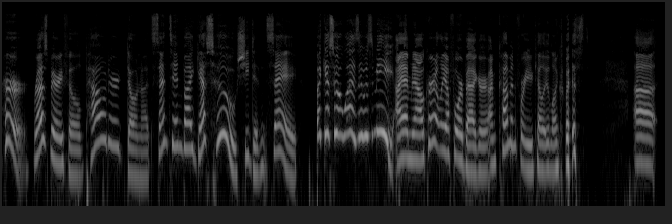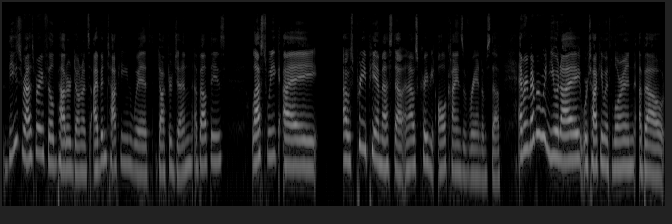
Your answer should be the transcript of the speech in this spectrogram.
her raspberry filled powdered donuts sent in by guess who? She didn't say. But guess who it was? It was me. I am now currently a four bagger. I'm coming for you, Kelly Lundquist. Uh, these raspberry filled powdered donuts, I've been talking with Dr. Jen about these. Last week, I I was pretty PMSed out and I was craving all kinds of random stuff. And remember when you and I were talking with Lauren about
